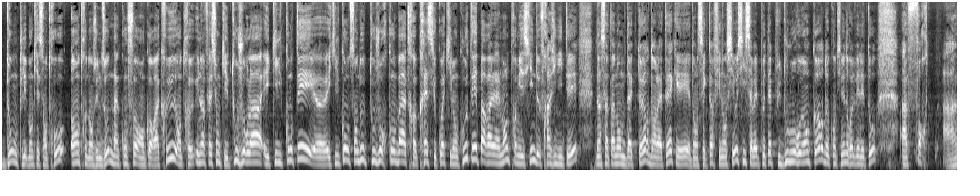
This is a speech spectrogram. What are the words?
Donc, les banquiers centraux entrent dans une zone d'inconfort encore accru entre une inflation qui est toujours là et qu'ils euh, et qu'il compte sans doute toujours combattre presque quoi qu'il en coûte et parallèlement le premier signe de fragilité d'un certain nombre d'acteurs dans la tech et dans le secteur financier aussi. Ça va être peut-être plus douloureux encore de continuer de relever les taux à fort à,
